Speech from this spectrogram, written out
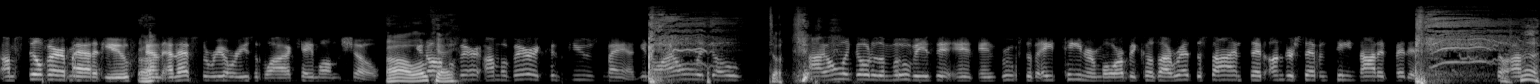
I'm still very mad at you, Uh-huh. and and that's the real reason why I came on the show. Oh, You know, I'm okay. a very I'm a very confused man. You know, I only go I only go to the movies in, in, in groups of 18 or more because I read the sign said under 17 not admitted. So I'm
